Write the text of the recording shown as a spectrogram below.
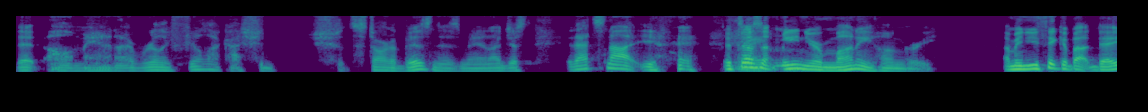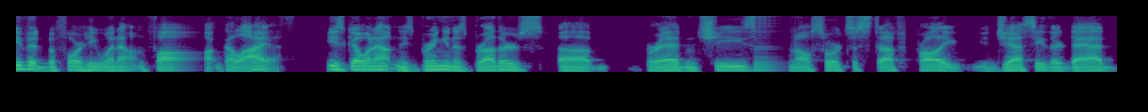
that oh man, I really feel like I should should start a business, man. I just that's not. it doesn't mean you're money hungry. I mean, you think about David before he went out and fought Goliath. He's going out and he's bringing his brothers uh, bread and cheese and all sorts of stuff. Probably Jesse, their dad,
